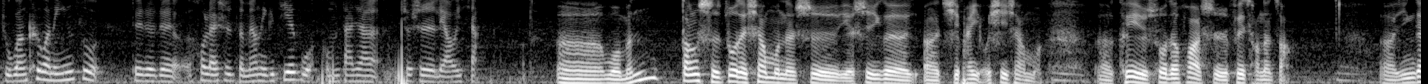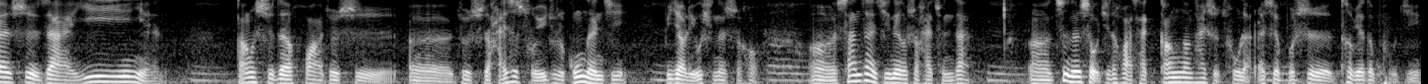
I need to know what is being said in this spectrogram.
主观客观的因素，对对对，后来是怎么样的一个结果？跟我们大家就是聊一下。呃，我们当时做的项目呢是也是一个呃棋盘游戏项目，呃，可以说的话是非常的早，呃，应该是在一一年，当时的话就是呃就是还是属于就是功能机比较流行的时候，呃，山寨机那个时候还存在，呃，智能手机的话才刚刚开始出来，而且不是特别的普及，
